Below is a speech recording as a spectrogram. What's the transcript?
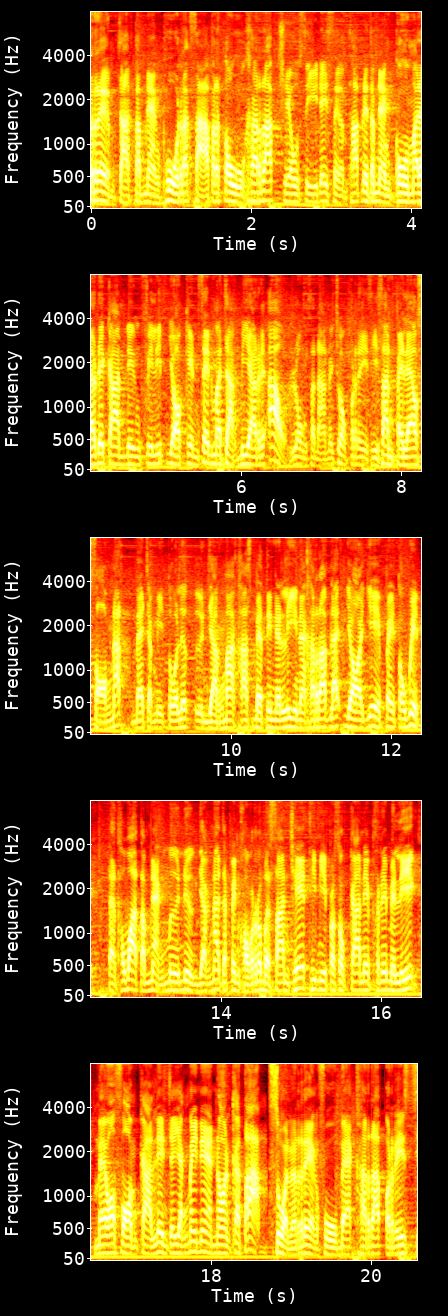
เริ่มจากตำแหน่งผู้รักษาประตูครับเชลซีได้เสริมทัพในตำแหน่งโกมาแล้วด้วยการดึงฟิลิปยอร์เกนเซนมาจากเบียร์เรอัลลงสนามในช่วงปรีซีซั่นไปแล้ว 2 นัด แม้จะมีตัวเลือกอื่นอย่างมาคัสเบตินเนลลี่นะครับและยอเย่เปโตวิดแต่ทว่าตำแหน่งมือหนึ่งยังน่าจะเป็นของโรเบิร์ตซานเชสที่มีประสบการณ์ในพรีเมียร์ลีกแม้ว่าฟอร์มการเล่นจะยังไม่แน่นอนก็ตามส่วนเรื่องฟูลแบ็กครับริสเจ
